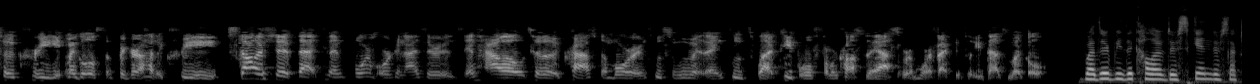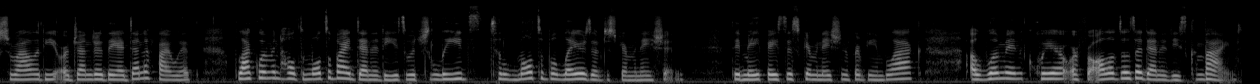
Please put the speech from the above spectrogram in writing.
to create, my goal is to figure out how to create scholarship that can inform organizers and how to craft a more inclusive movement that includes black people from across the diaspora more effectively. That's my goal. Whether it be the color of their skin, their sexuality, or gender they identify with, black women hold multiple identities, which leads to multiple layers of discrimination. They may face discrimination for being black, a woman, queer, or for all of those identities combined.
